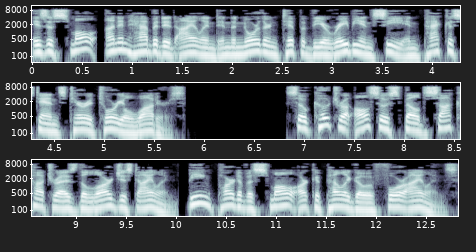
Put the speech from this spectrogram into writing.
is a small, uninhabited island in the northern tip of the Arabian Sea in Pakistan's territorial waters. Socotra also spelled Soqotra is the largest island, being part of a small archipelago of four islands.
